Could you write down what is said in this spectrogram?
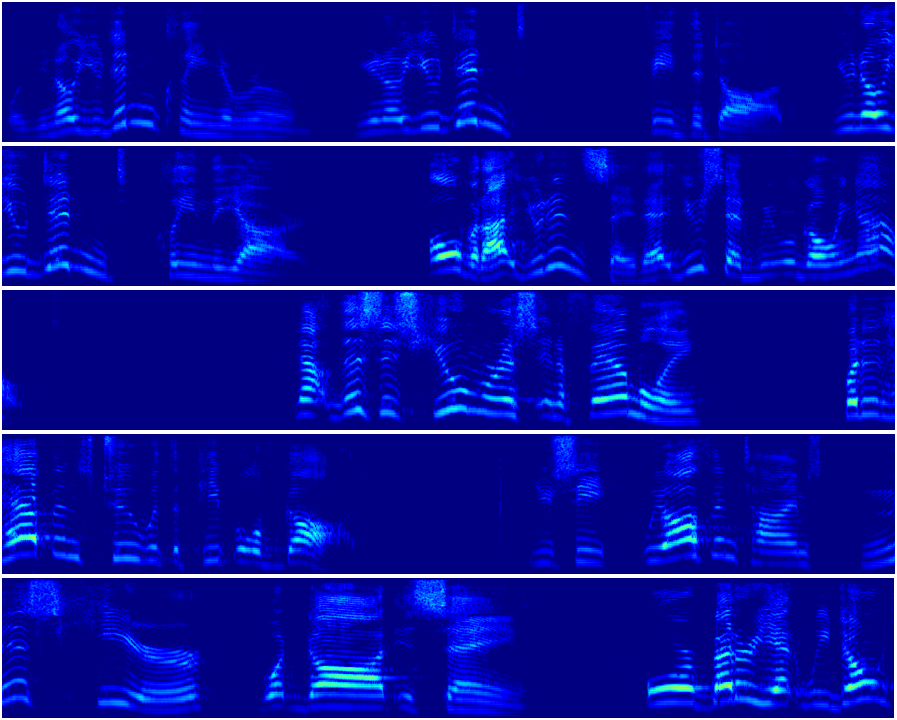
Well, you know you didn't clean your room. You know you didn't feed the dog. You know you didn't clean the yard. Oh, but I, you didn't say that. You said we were going out. Now, this is humorous in a family, but it happens too with the people of God. You see, we oftentimes mishear what God is saying. Or better yet, we don't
